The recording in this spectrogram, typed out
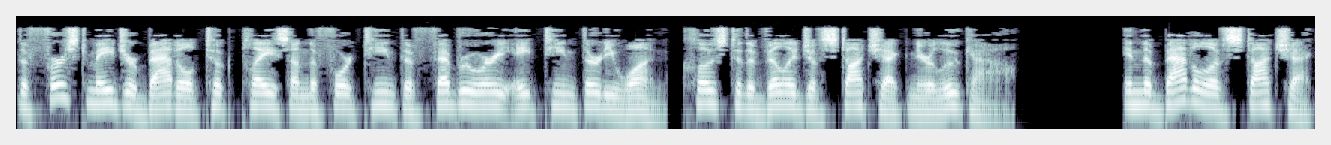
The first major battle took place on 14 February 1831, close to the village of Stoczek near Lukau. In the Battle of Stoczek,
